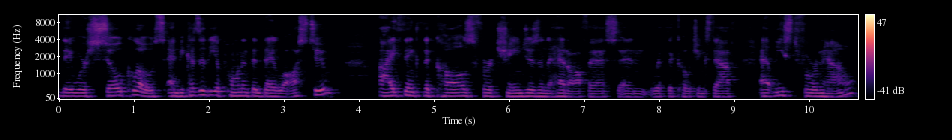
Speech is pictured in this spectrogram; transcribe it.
they were so close. And because of the opponent that they lost to, I think the calls for changes in the head office and with the coaching staff, at least for now,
